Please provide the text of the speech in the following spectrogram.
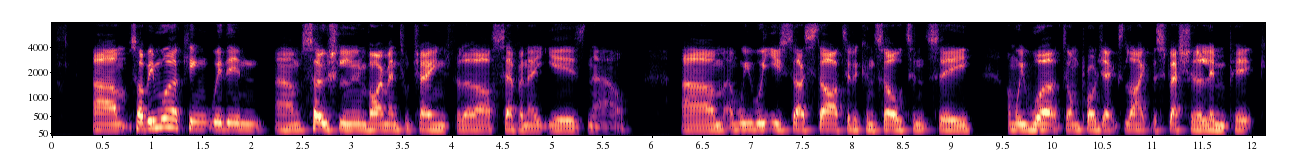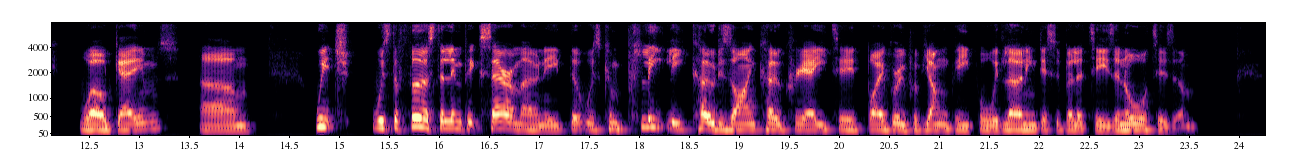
Um, so I've been working within um, social and environmental change for the last seven, eight years now. Um, and we, we used to, I started a consultancy and we worked on projects like the Special Olympic World Games, um, which was the first Olympic ceremony that was completely co-designed, co-created by a group of young people with learning disabilities and autism.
